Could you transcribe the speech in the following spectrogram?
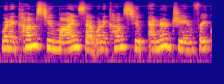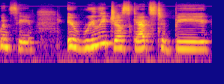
when it comes to mindset, when it comes to energy and frequency, it really just gets to be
